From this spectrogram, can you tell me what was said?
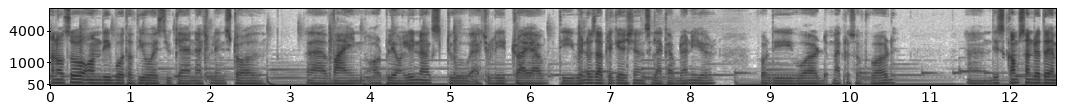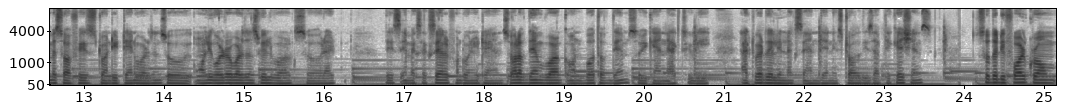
And also on the both of the os you can actually install uh, wine or play on linux to actually try out the windows applications like i've done here for the word microsoft word and this comes under the ms office 2010 version so only older versions will work. So right this mx excel from 2010 so all of them work on both of them. So you can actually activate the linux and then install these applications. So the default chrome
